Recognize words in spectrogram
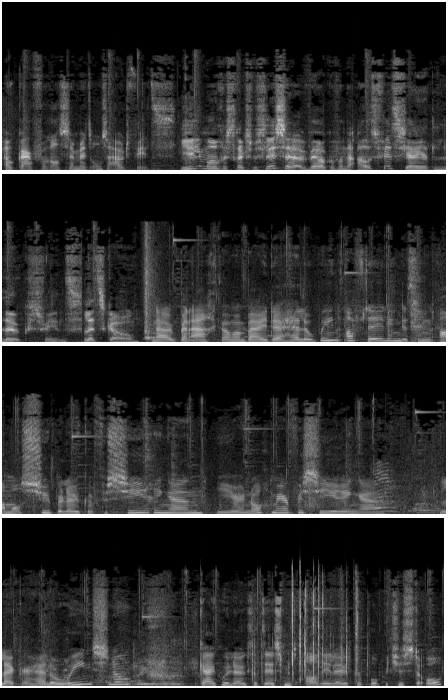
elkaar verrassen met onze outfits. Jullie mogen straks beslissen welke van de outfits jij het leukst vindt. Let's go! Nou, ik ben aangekomen bij de Halloween afdeling. Dit zijn allemaal super leuke versieringen. Hier nog meer versieringen. Lekker Halloween snoep. Kijk hoe leuk dat is met al die leuke poppetjes erop.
